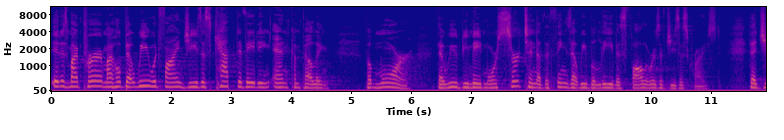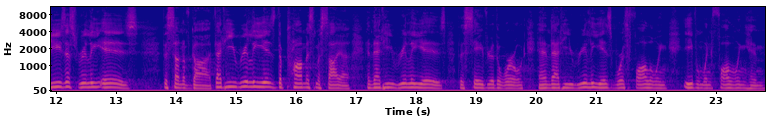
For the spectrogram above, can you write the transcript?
it is my prayer, my hope that we would find Jesus captivating and compelling, but more that we would be made more certain of the things that we believe as followers of Jesus Christ. That Jesus really is the Son of God, that he really is the promised Messiah, and that he really is the Savior of the world, and that he really is worth following, even when following him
